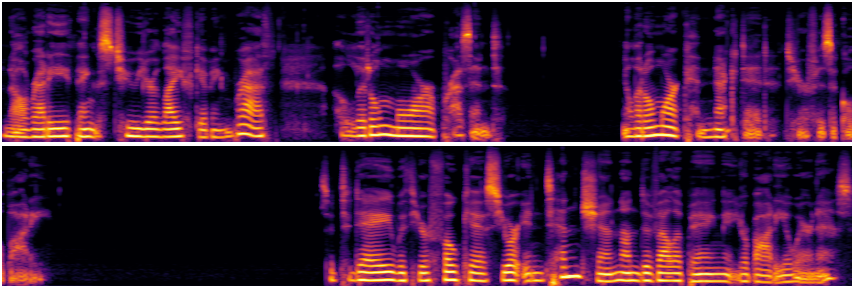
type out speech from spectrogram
And already, thanks to your life giving breath, a little more present, a little more connected to your physical body. So, today, with your focus, your intention on developing your body awareness,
